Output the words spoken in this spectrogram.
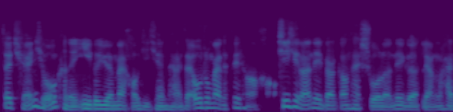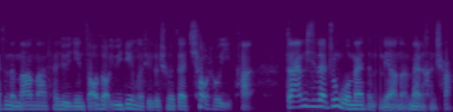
在全球可能一个月卖好几千台，在欧洲卖的非常好。新西兰那边刚才说了，那个两个孩子的妈妈，她就已经早早预定了这个车，在翘首以盼。但 M C 在中国卖怎么样呢？卖的很差，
